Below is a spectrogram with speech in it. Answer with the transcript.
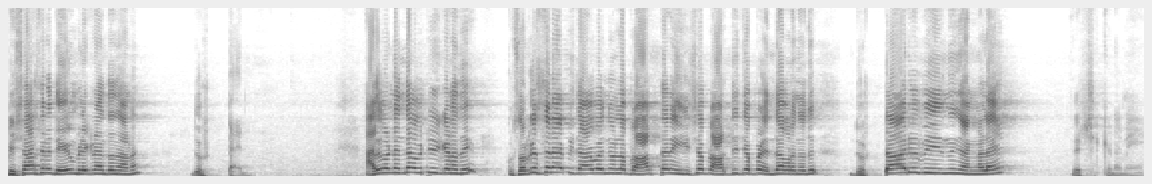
പിശാചിനെ ദൈവം വിളിക്കണത് എന്താണ് ദുഷ്ടൻ. അതുകൊണ്ട് എന്താ പറ്റിയിരിക്കണത്? സ്വർഗസ്ഥനായ പിതാവ് എന്നുള്ള പ്രാർത്ഥന ഈശോ പ്രാർത്ഥിച്ചപ്പോൾ എന്താ പറഞ്ഞത്? ദുഷ്ടാരൂപിയിൽ നിന്ന് ഞങ്ങളെ രക്ഷിക്കണമേ.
